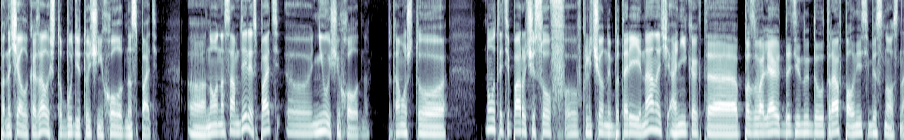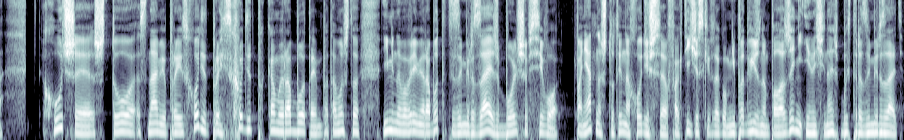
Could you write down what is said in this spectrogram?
Поначалу казалось, что будет очень холодно спать. Э, но на самом деле спать э, не очень холодно, потому что ну, вот эти пару часов э, включенной батареи на ночь, они как-то позволяют дотянуть до утра вполне себе сносно. Худшее, что с нами происходит, происходит, пока мы работаем, потому что именно во время работы ты замерзаешь больше всего. Понятно, что ты находишься фактически в таком неподвижном положении и начинаешь быстро замерзать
